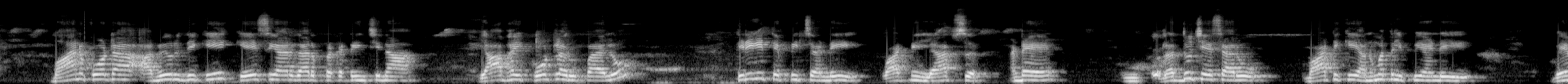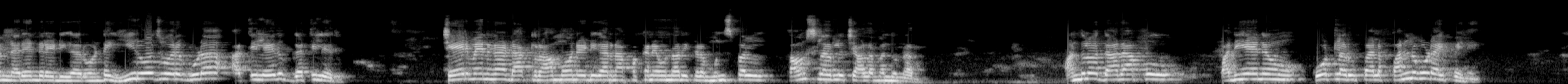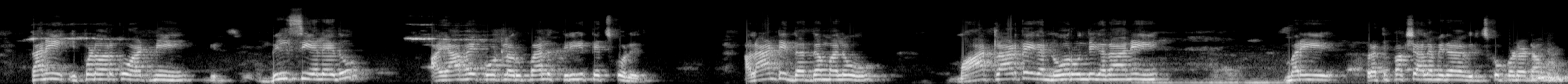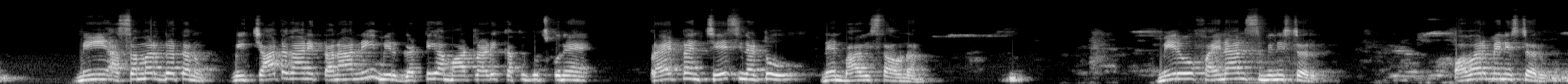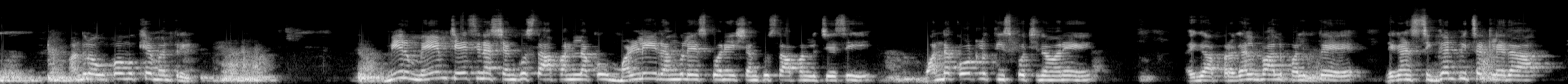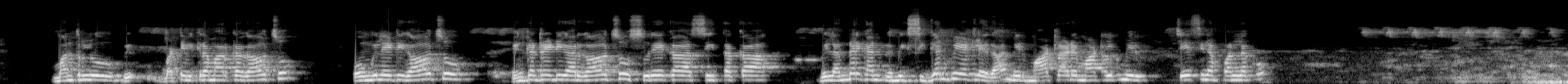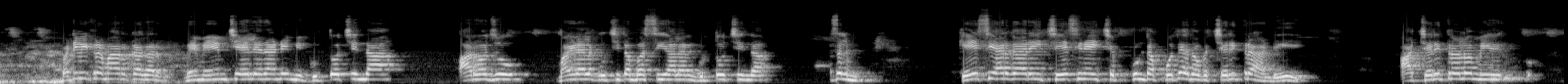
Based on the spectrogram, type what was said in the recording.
మానకోట అభివృద్ధికి కేసీఆర్ గారు ప్రకటించిన యాభై కోట్ల రూపాయలు తిరిగి తెప్పించండి. వాటిని ల్యాబ్స్ అంటే రద్దు చేశారు. వాటికి అనుమతులు ఇప్పియండి. వేం నరేందర్ రెడ్డి గారు అంటే ఈ రోజు వరకు కూడా అతి లేదు గతి లేదు. చైర్మన్గా డాక్టర్ రామ్మోహన్ రెడ్డి గారు నా పక్కనే ఉన్నారు. ఇక్కడ మున్సిపల్ కౌన్సిలర్లు చాలామంది ఉన్నారు. అందులో దాదాపు పదిహేను కోట్ల రూపాయల పనులు కూడా అయిపోయినాయి. కానీ ఇప్పటి వరకు వాటిని బిల్స్ ఇవ్వలేదు ఆ యాభై కోట్ల రూపాయలు తిరిగి తెచ్చుకోలేదు. అలాంటి దద్దమ్మలు మాట్లాడితే ఇక నోరు ఉంది కదా అని మరి ప్రతిపక్షాల మీద విరుచుకుపడటం మీ అసమర్థతను మీ చాతగాని తనాన్ని మీరు గట్టిగా మాట్లాడి కప్పిపుచ్చుకునే ప్రయత్నం చేసినట్టు నేను భావిస్తా ఉన్నాను. మీరు ఫైనాన్స్ మినిస్టర్ పవర్ మినిస్టర్ అందులో ఉప ముఖ్యమంత్రి. మీరు మేం చేసిన శంకుస్థాపనలకు మళ్ళీ రంగులేసుకొని శంకుస్థాపనలు చేసి వంద కోట్లు తీసుకొచ్చినామని ఇక ప్రగల్భాలు పలికితే ఇక సిగ్గనిపించట్లేదా మంత్రులు బట్టి విక్రమార్క కావచ్చు పొంగులేటి కావచ్చు వెంకటరెడ్డి గారు కావచ్చు సురేఖ సీతక్క వీళ్ళందరికీ అనిపి మీకు సిగ్గనిపించట్లేదా మీరు మాట్లాడే మాటలకు మీరు చేసిన పనులకు? బట్టి విక్రమార్క గారు మేము ఏం చేయలేదండి? మీకు గుర్తొచ్చిందా? ఆ రోజు మహిళలకు ఉచిత బస్సు ఇవ్వాలని గుర్తొచ్చిందా? అసలు కేసీఆర్ గారి చేసినవి చెప్పుకుంటా పోతే అది ఒక చరిత్ర అండి. ఆ చరిత్రలో మీ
